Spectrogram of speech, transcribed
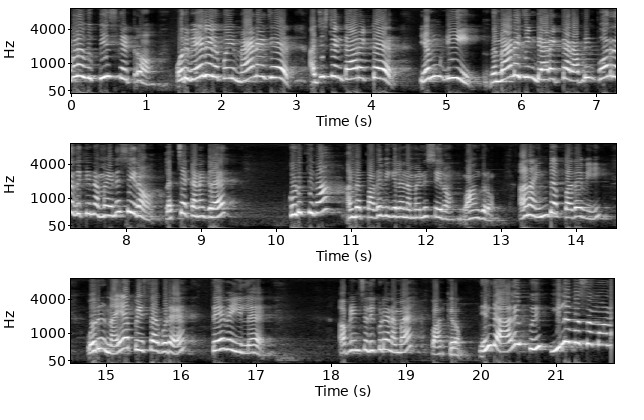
எவ்வளவு ஃபீஸ் கட்டுறோம்? ஒரு வேலையில் போய் manager assistant director MD managing director அப்படின்னு போடுறதுக்கு நம்ம என்ன செய்கிறோம் லட்சக்கணக்கில் கொடுத்து தான் அந்த பதவிகளை நம்ம என்ன செய்கிறோம் வாங்குறோம். ஆனால் இந்த பதவி ஒரு நயா பைசா கூட தேவையில்லை. அப்படின்னு சொல்லி கூட நம்ம பார்க்கிறோம். இந்த அழைப்பு இலவசமான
